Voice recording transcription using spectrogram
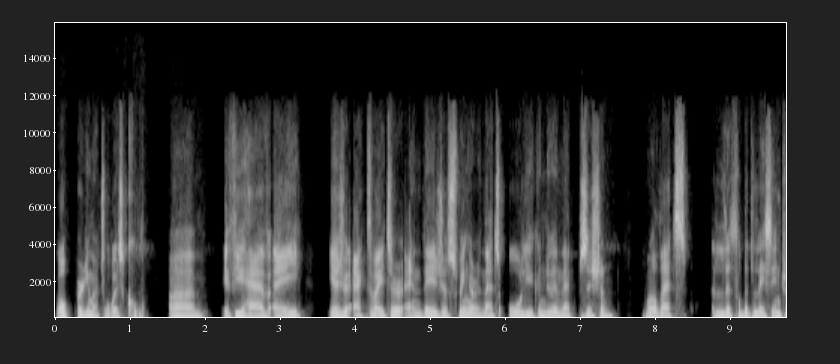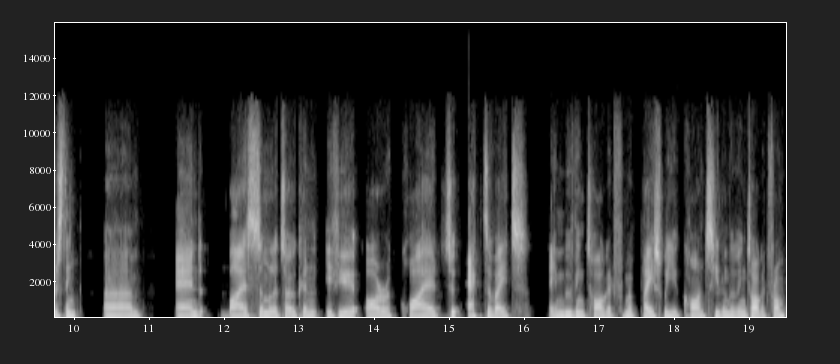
well, pretty much always cool. Um, if you have a here's your activator and there's your swinger and that's all you can do in that position well that's a little bit less interesting um, and by a similar token if you are required to activate a moving target from a place where you can't see the moving target from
